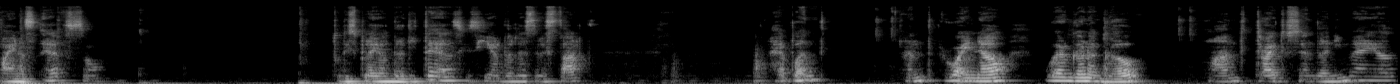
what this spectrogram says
minus f so to display all the details is here the let's restart happened and right now we're gonna go and try to send an email.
